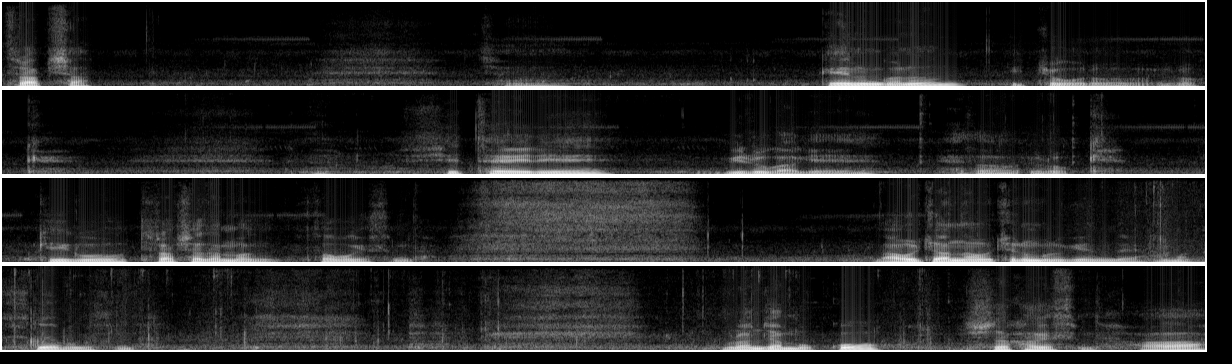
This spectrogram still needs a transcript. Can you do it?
드랍샵. 자, 깨는 거는 이쪽으로 이렇게 시테일이 위로 가게 해서 이렇게 끼고 드랍샷 한번 써보겠습니다. 나올지 안 나올지는 모르겠는데 한번 시도해 보겠습니다. 물 한 잔 먹고 시작하겠습니다. 아,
